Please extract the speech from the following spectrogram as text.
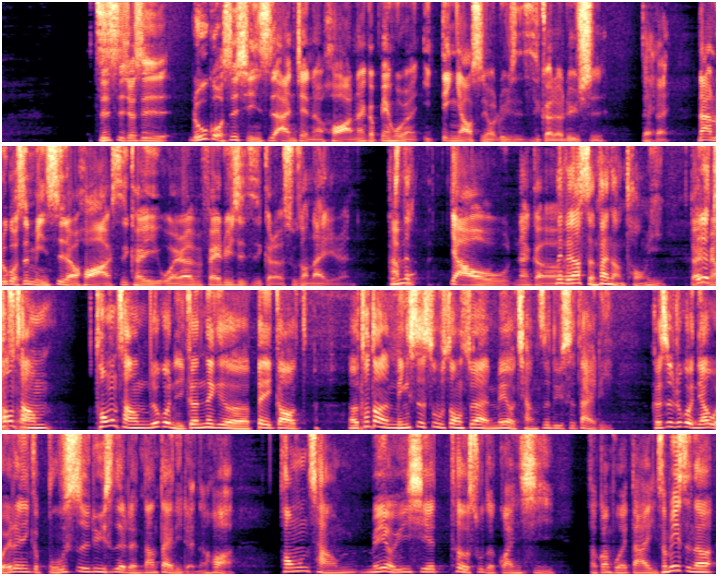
知识，就是如果是刑事案件的话，那个辩护人一定要是有律师资格的律师。对对，那如果是民事的话，是可以委任非律师资格的诉讼代理人。可是要那个那个要审判长同意，而且通常通常如果你跟那个被告，呃，通常民事诉讼虽然没有强制律师代理，可是如果你要委任一个不是律师的人当代理人的话。通常没有一些特殊的关系，法官不会答应。什么意思呢？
